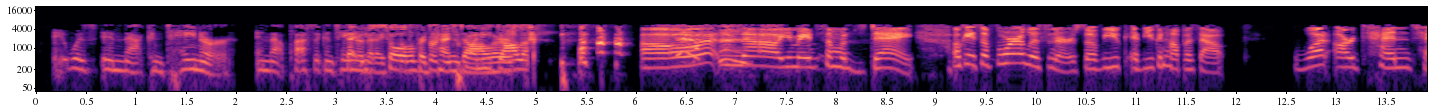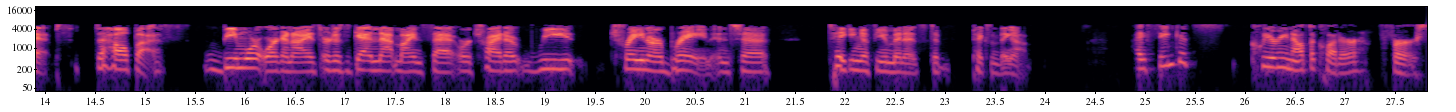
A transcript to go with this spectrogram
it was in that container." In that plastic container you that, I sold sold for $10. Oh no, you made someone's day. Okay, so for our listeners, so if you if you can help us out, what are 10 tips to help us be more organized or just get in that mindset or try to retrain our brain into taking a few minutes to pick something up? I think it's clearing out the clutter first.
